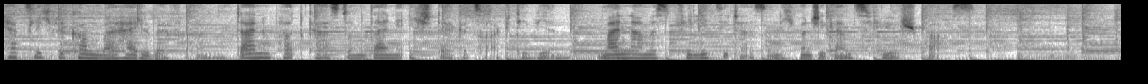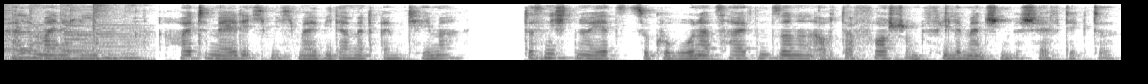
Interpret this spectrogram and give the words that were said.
Herzlich willkommen bei Heidelberg Farm, deinem Podcast, um deine Ich-Stärke zu aktivieren. Mein Name ist Felicitas und ich wünsche dir ganz viel Spaß. Hallo meine Lieben, heute melde ich mich mal wieder mit einem Thema, das nicht nur jetzt zu Corona-Zeiten, sondern auch davor schon viele Menschen beschäftigte.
